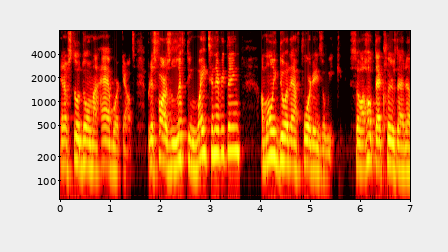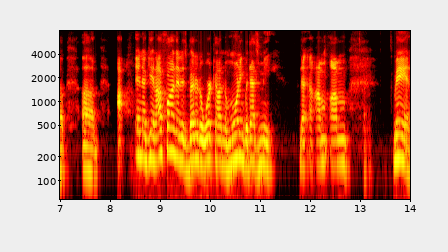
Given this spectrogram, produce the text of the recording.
and I'm still doing my ab workouts. But as far as lifting weights and everything, I'm only doing that four days a week. So I hope that clears that up. Um, I, and again, I find that it's better to work out in the morning, but that's me. That I'm, I'm, man,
